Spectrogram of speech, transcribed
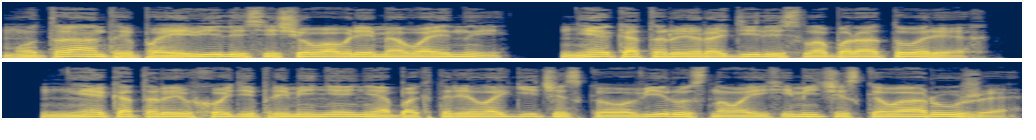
Мутанты появились еще во время войны. Некоторые родились в лабораториях. Некоторые в ходе применения бактериологического, вирусного и химического оружия.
